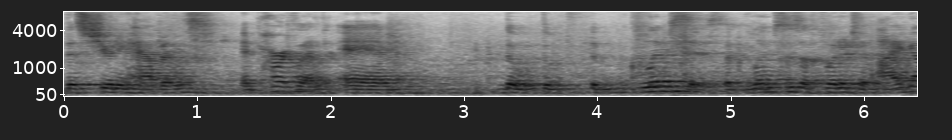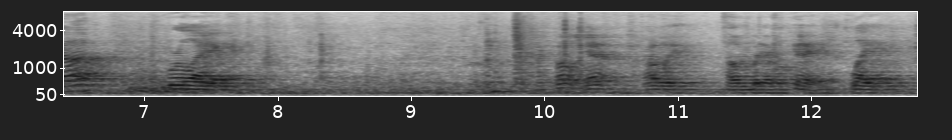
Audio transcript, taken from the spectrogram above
this shooting happens in Parkland, and the, the, the glimpses, the glimpses of footage that I got were like, my phone, yeah, probably tell everybody I'm okay. Like,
